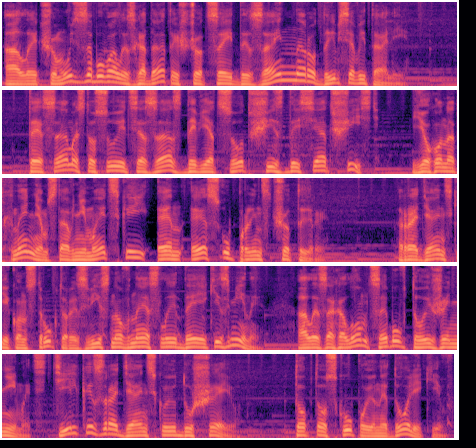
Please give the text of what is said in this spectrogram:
але чомусь забували згадати, що цей дизайн народився в Італії. Те саме стосується ЗАЗ 966. Його натхненням став німецький НС у Принц 4. Радянські конструктори, звісно, внесли деякі зміни, але загалом це був той же німець, тільки з радянською душею, тобто з купою недоліків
